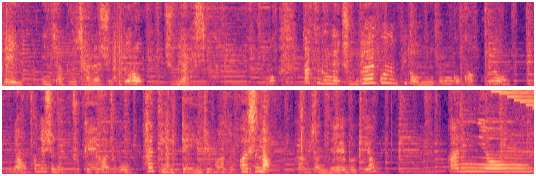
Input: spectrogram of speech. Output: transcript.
내일 인터뷰 잘할 수 있도록 준비하겠습니다. 뭐 딱히 근데 준비할 거는 필요 없는 것 같고요. 그냥 컨디션 좋게 해가지고 파이팅 있게 인터뷰 하도록 하겠습니다. 그럼 전 내일 볼게요. 안녕.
